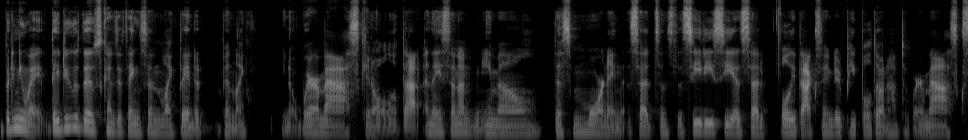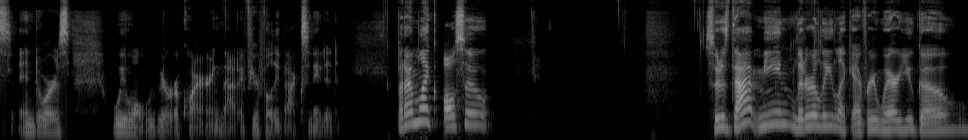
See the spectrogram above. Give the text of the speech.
but anyway they do those kinds of things and like they'd been like you know wear a mask and all of that and they sent out an email this morning that said since the cdc has said fully vaccinated people don't have to wear masks indoors we won't be requiring that if you're fully vaccinated. But i'm like also so does that mean literally like everywhere you go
